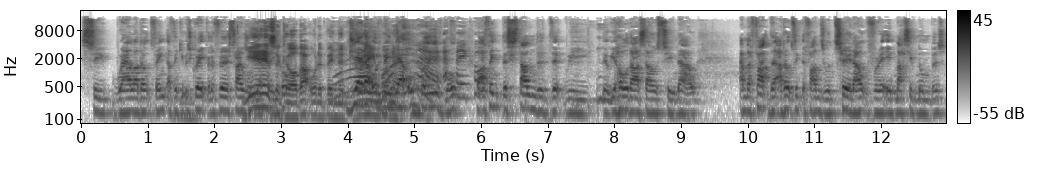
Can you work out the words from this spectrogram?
suit well. I don't think. I think it was great for the first time. we won the Years FA Cup. ago, that would have been a dream, Yeah, that would have been yeah, unbelievable. Yeah, but I think the standard that we that we hold ourselves to now, and the fact that I don't think the fans would turn out for it in massive numbers,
